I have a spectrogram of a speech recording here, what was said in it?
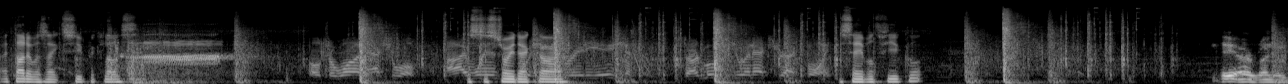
I thought it was like super close. Ultra One, actual. I Let's destroy that Pushing car. Start to an point. Disabled vehicle. They are running.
